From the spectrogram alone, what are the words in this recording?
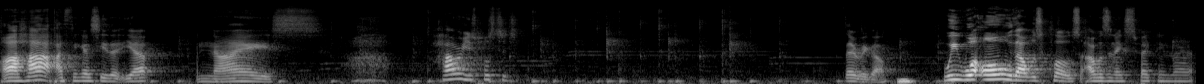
Aha! I think I see that. Yep. Nice. How are you supposed to? There we go. We were. oh that was close. I wasn't expecting that.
